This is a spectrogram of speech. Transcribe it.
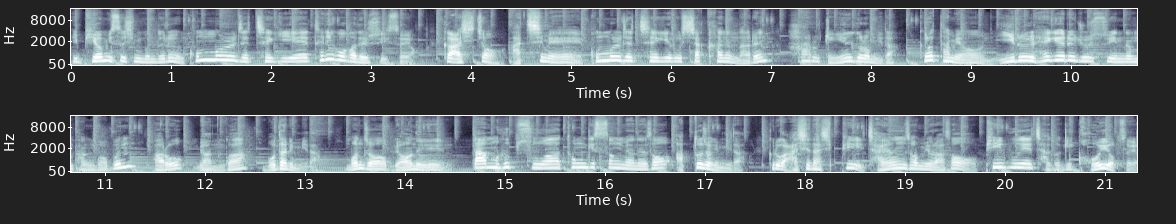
이 비염 있으신 분들은 콧물 재채기의 트리거가 될 수 있어요. 그 아시죠? 아침에 콧물 재채기로 시작하는 날은 하루 종일 그럽니다. 그렇다면 이를 해결해 줄 수 있는 방법은 바로 면과 모달입니다. 먼저 면은 땀 흡수와 통기성 면에서 압도적입니다. 그리고 아시다시피 자연 섬유라서 피부에 자극이 거의 없어요.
